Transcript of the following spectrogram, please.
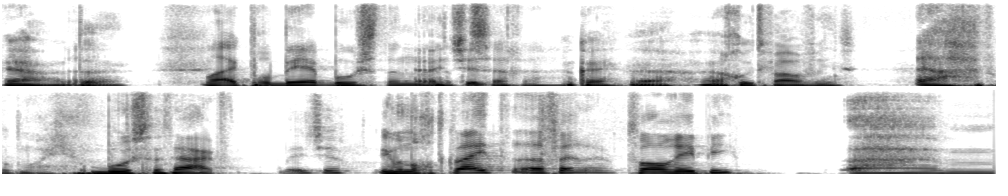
ja, de- Maar ik probeer boosten Weet te je- zeggen. oké. ja, ja, goed verhaal, vriend. Ja, vond ik mooi. Booster. Ja, weet je. Ik wil nog wat kwijt verder. 12 repie. Ehm,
